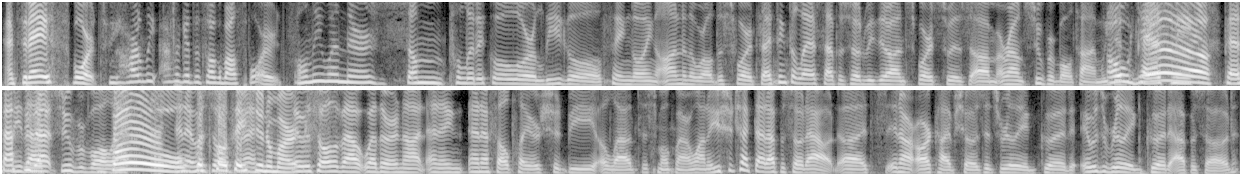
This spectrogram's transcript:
and today sports. We hardly ever get to talk about sports. Only when there's some political or legal thing going on in the world of sports. I think the last episode we did on sports was um, around Super Bowl time. We did Oh, pass yeah. me, pass, me, that, Super Bowl. bowl and it with was all- marks. It was all about whether or not any NFL players should be allowed to smoke marijuana. You should check that episode out. Uh, it's in our archive shows. It's really a good. It was a really good episode.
